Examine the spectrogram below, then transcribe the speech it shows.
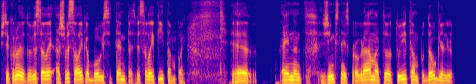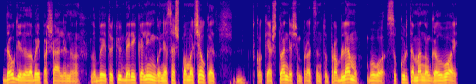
Iš tikrųjų, visą laiką, aš visą laiką buvau įsitempęs, visą laiką įtampai. E, einant žingsniais programą, tų, tų įtampų daugelį, daugelį labai pašalino, labai tokių bereikalingų, nes aš pamačiau, kad kokie 80 procentų problemų buvo sukurta mano galvoj,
